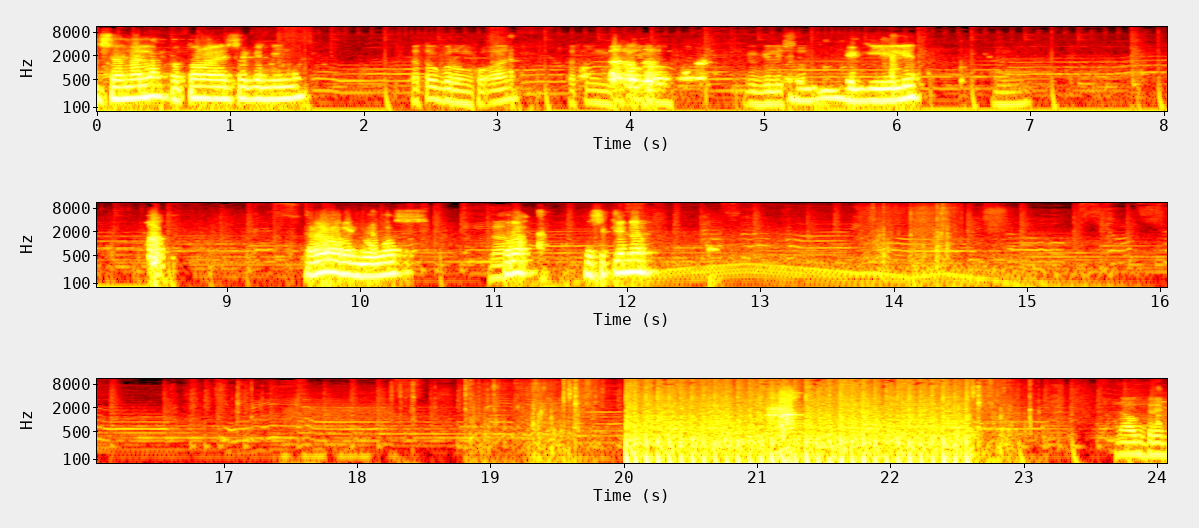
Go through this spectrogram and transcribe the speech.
Isa na lang, kato na lang sa ganina. Kato gurong kuan. Katong gagilisod. Gagilid. Hmm. Tara, maring gawas. Na. Tara, masakyan na. Naog din.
